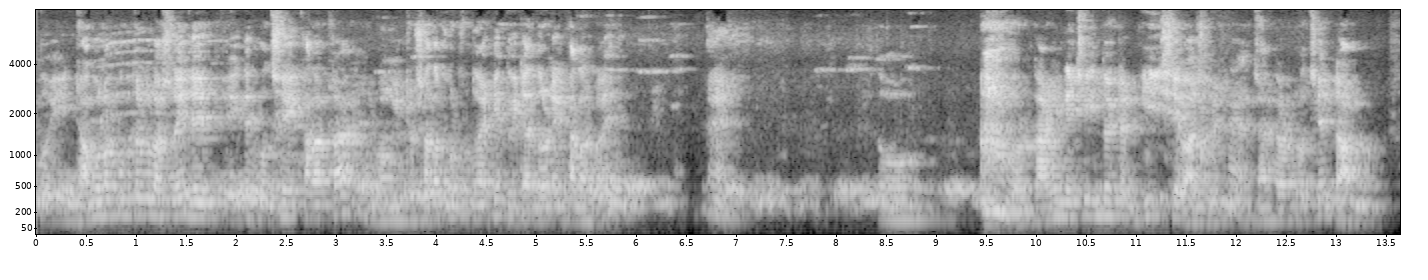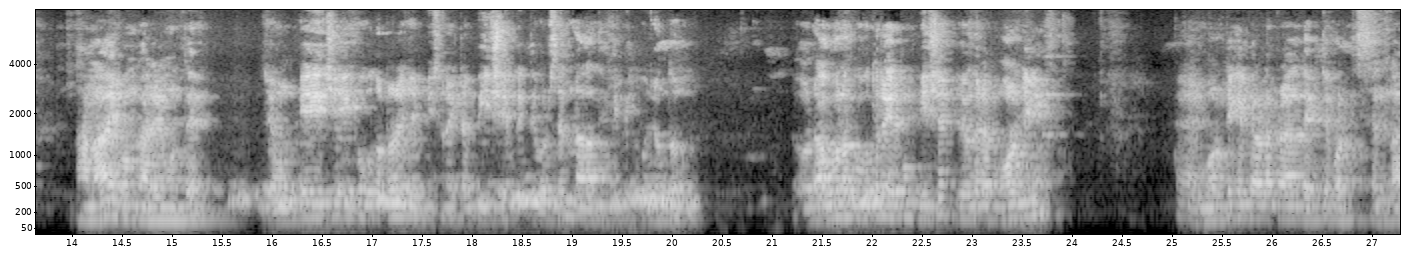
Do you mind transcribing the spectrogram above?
তো এই ডাবলা কবুতরগুলো আসলে যে, এই দেখো হচ্ছে কালারটা এবং একটু সাদা ফুট ফুট থাকে, দুইটা ধরনের কালার হয়। হ্যাঁ। তো ওর গাড়ির নিচে কিন্তু একটা ভি শেপ আসবে হ্যাঁ যার কারণ হচ্ছে ডাব ধানা এবং গাড়ির মধ্যে। যেমন এই যে এই কবুতরটার এই যে পিছনে একটা বি শেপ দেখতে পাচ্ছেন, ডানা থেকে পর্যন্ত। তো ডাবলা কবুতরে এরকম বি শেপ যেহেতু এটা মল্টিং হ্যাঁ মল্টিং এর কারণে আপনারা দেখতে পাচ্ছেন না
